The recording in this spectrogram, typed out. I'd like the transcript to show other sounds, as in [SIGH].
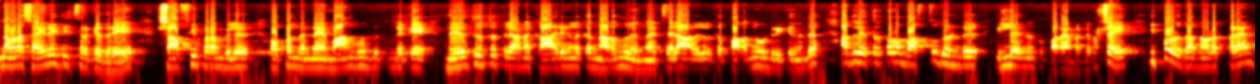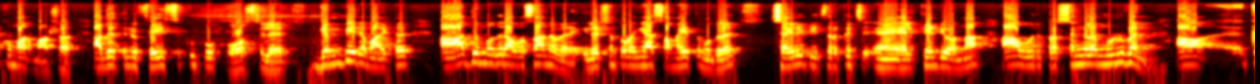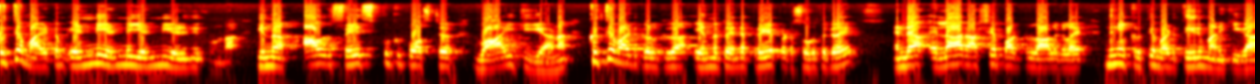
നമ്മുടെ ശൈല ടീച്ചർക്കെതിരെ ഷാഫി പറമ്പിൽ ഒപ്പം തന്നെ മാങ്കുന്തത്തിന്റെ ഒക്കെ നേതൃത്വത്തിലാണ് കാര്യങ്ങളൊക്കെ നടന്നു എന്ന് ചില ആളുകൾക്ക് പറഞ്ഞുകൊണ്ടിരിക്കുന്നുണ്ട്. അതിൽ എത്രത്തോളം വസ്തുത ഉണ്ട് ഇല്ല എന്നൊക്കെ പറയാൻ പറ്റില്ല. പക്ഷേ ഇപ്പോഴത്തെ നമ്മുടെ പ്രേംകുമാർ മാഷ് അദ്ദേഹത്തിന്റെ ഫേസ്ബുക്ക് പോസ്റ്റിൽ ഗംഭീരമായിട്ട് ആദ്യം മുതൽ അവസാനം വരെ ഇലക്ഷൻ തുടങ്ങിയ സമയത്ത് മുതൽ ശൈലി ടീച്ചർക്ക് ഏൽക്കേണ്ടി വന്ന ആ ഒരു പ്രശ്നങ്ങളെ മുഴുവൻ ആ കൃത്യമായിട്ടും എണ്ണി എണ്ണി എണ്ണി എഴുതിയിട്ടുണ്ട്. ഇന്ന് ആ ഒരു ഫേസ്ബുക്ക് പോസ്റ്റ് വായിക്കുകയാണ്. കൃത്യമായിട്ട് കേൾക്കുക എന്നിട്ട് എന്റെ പ്രിയപ്പെട്ട സുഹൃത്തുക്കളെ എന്റെ എല്ലാ രാഷ്ട്രീയ പാർട്ടിയുള്ള ആളുകളെ നിങ്ങൾ കൃത്യമായിട്ട് തീരുമാനിക്കുക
